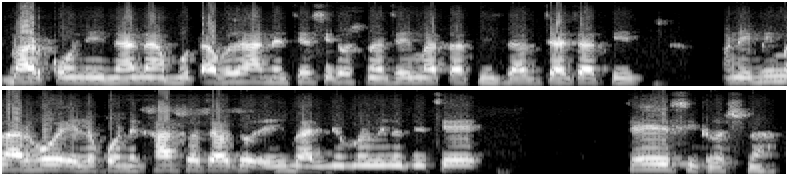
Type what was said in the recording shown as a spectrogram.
બાળકોને, નાના, મોટા બધાને જય શ્રી કૃષ્ણ, જય માતાજી જાજાતી અને બીમાર હોય એ લોકોને ખાસ બચાવજો એ મારી નમ્ર વિનંતી છે. જય શ્રી કૃષ્ણ.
